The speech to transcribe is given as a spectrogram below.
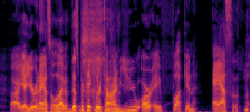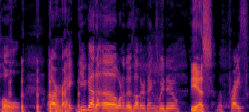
All right, yeah, you're an asshole. At this particular time, you are a fucking asshole. All right, you got a, uh, one of those other things we do? Yes. A price?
